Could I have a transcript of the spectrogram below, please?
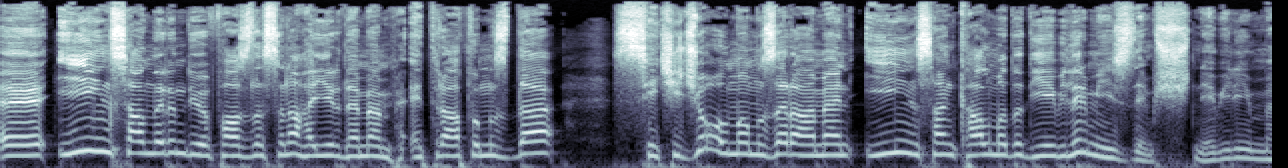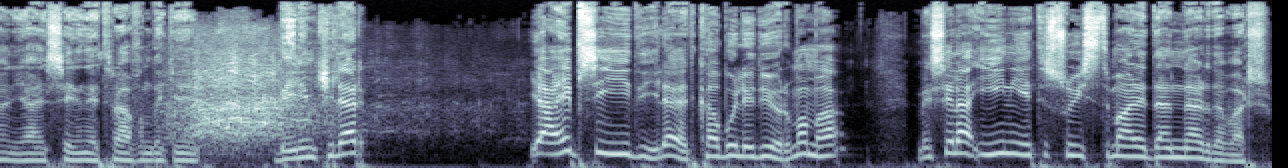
Ee, iyi insanların diyor fazlasına hayır demem. Etrafımızda seçici olmamıza rağmen iyi insan kalmadı diyebilir miyiz demiş. Ne bileyim ben yani senin etrafındaki benimkiler ya hepsi iyi değil evet kabul ediyorum ama mesela iyi niyeti suistimal edenler de var.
